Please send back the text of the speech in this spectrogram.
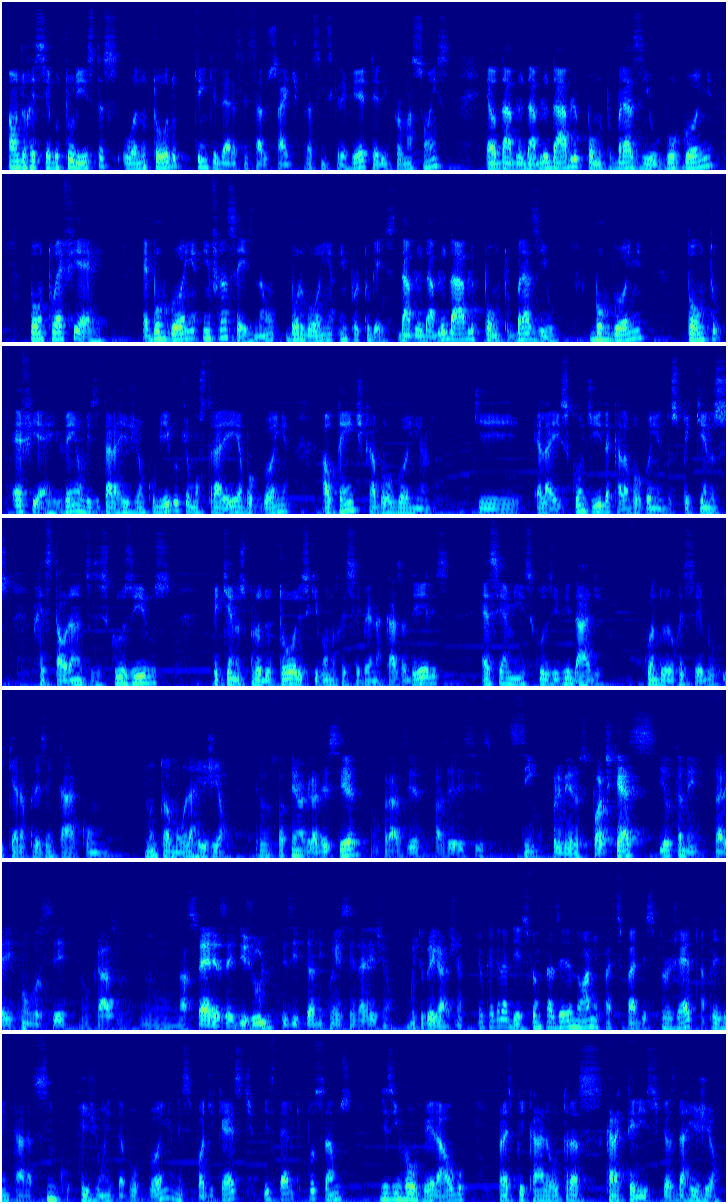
onde eu recebo turistas o ano todo. Quem quiser acessar o site para se inscrever, ter informações, é o www.brasilborgonha.fr. É Borgonha em francês, não Borgonha em português. www.brasilborgonha.fr. Venham visitar a região comigo que eu mostrarei a Borgonha autêntica, a Borgonha que ela é escondida, aquela Borgonha dos pequenos restaurantes exclusivos, pequenos produtores que vão nos receber na casa deles. Essa é a minha exclusividade quando eu recebo e quero apresentar com muito amor a região. Eu só tenho a agradecer, é um prazer fazer esses cinco primeiros podcasts e eu também estarei com você, no caso, no, nas férias aí de julho, visitando e conhecendo a região. Muito obrigado, Jean. Eu que agradeço. Foi um prazer enorme participar desse projeto, apresentar as cinco regiões da Borgonha nesse podcast e espero que possamos desenvolver algo para explicar outras características da região.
